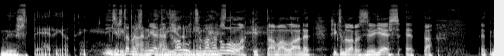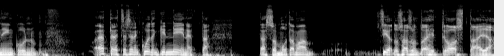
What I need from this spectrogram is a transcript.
mysteeri jotenkin. Niin, sitä myös mietin, että haluatko niin vähän mysteeri. ollakin tavallaan, että siksi mä tarvitsin sille yes, että, että niin kuin, ajattelet sen kuitenkin niin, että tässä on muutama sijoitusasunto ehditty ostaa ja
